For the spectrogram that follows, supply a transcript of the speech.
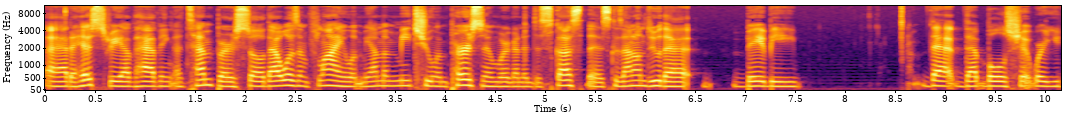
I had a history of having a temper, so that wasn't flying with me. I'm gonna meet you in person. We're gonna discuss this because I don't do that baby that that bullshit where you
